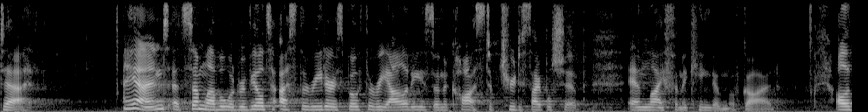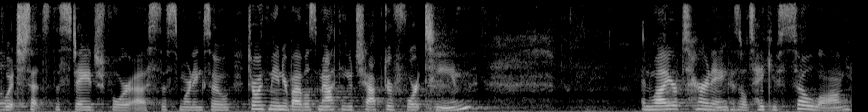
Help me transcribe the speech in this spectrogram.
death. And at some level, would reveal to us, the readers, both the realities and the cost of true discipleship and life in the kingdom of God. All of which sets the stage for us this morning. So turn with me in your Bibles, Matthew chapter 14. And while you're turning, because it'll take you so long,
